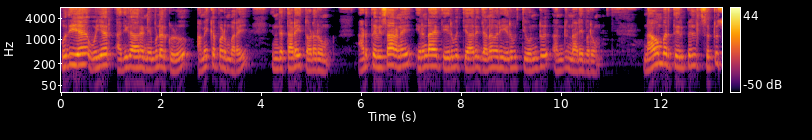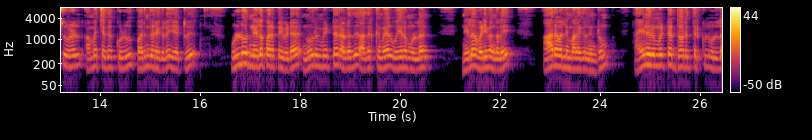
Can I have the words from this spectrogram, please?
புதிய உயர் அதிகார நிபுணர் குழு அமைக்கப்படும் வரை இந்த தடை தொடரும். அடுத்த விசாரணை இரண்டாயிரத்தி இருபத்தி ஆறு ஜனவரி இருபத்தி ஒன்று அன்று நடைபெறும். நவம்பர் தீர்ப்பில் சுற்றுச்சூழல் அமைச்சக குழு பரிந்துரைகளை ஏற்று, உள்ளூர் நிலப்பரப்பை விட நூறு மீட்டர் அல்லது அதற்கு மேல் உயரமுள்ள நில வடிவங்களே ஆரவல்லி மலைகள் என்றும், ஐநூறு மீட்டர் தூரத்திற்குள் உள்ள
